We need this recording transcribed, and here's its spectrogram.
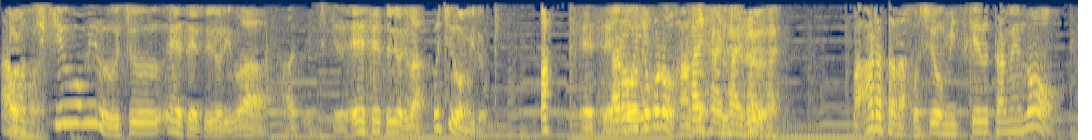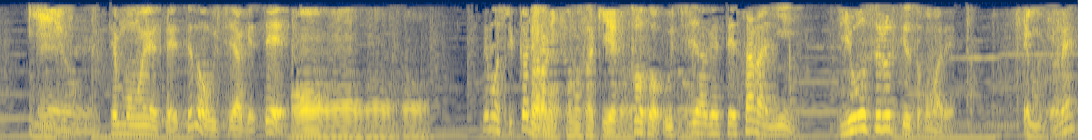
あの、はいはい地球を見る宇宙衛星というよりは、あ地球衛星というよりは宇宙を見るあ、衛星、そういうところを観は察するい。、まあ、新たな星を見つけるための。えー天文衛星っていうのを打ち上げて、おうおうおうおうでもしっかりさらにその先への。そうそう、打ち上げて、さらに利用するっていうところまで来てますよね。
